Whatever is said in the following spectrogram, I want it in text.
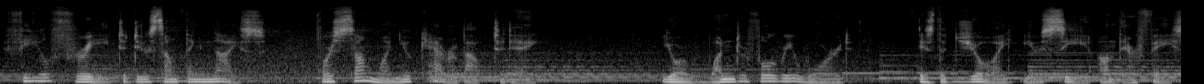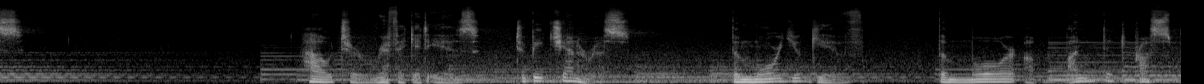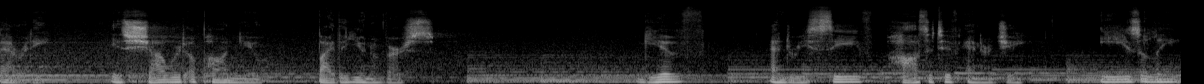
Feel free to do something nice for someone you care about today. Your wonderful reward is the joy you see on their face. How terrific it is to be generous. The more you give, the more abundant prosperity is showered upon you by the universe. Give and receive positive energy easily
